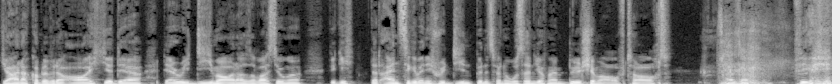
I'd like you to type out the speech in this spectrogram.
Ja, da kommt er wieder, oh, hier der, der Redeemer oder sowas, Junge. Wirklich, das Einzige, wenn ich redeemed bin, ist, wenn Rusev nicht auf meinem Bildschirm auftaucht. Also, wirklich,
